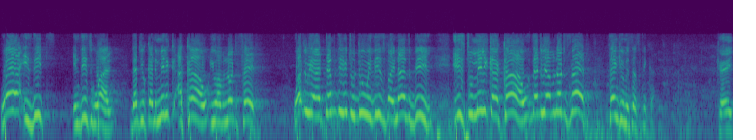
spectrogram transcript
where is it in this world that you can milk a cow you have not fed? What we are attempting to do with this finance bill is to milk a cow that we have not fed. Thank you, Mr. Speaker. Okay.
